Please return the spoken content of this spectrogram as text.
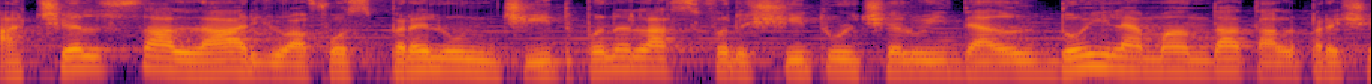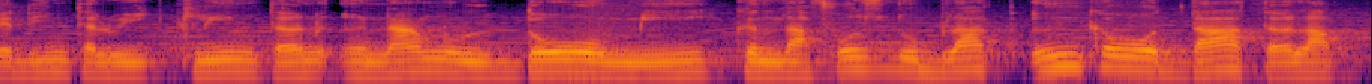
Acel salariu a fost prelungit până la sfârșitul celui de-al doilea mandat al președintelui Clinton în anul 2000, când a fost dublat încă o dată la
